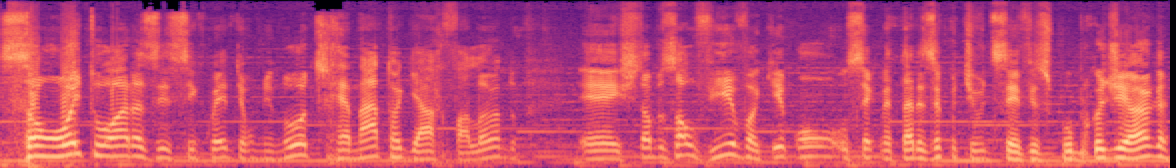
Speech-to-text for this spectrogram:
São 8 horas e 51 minutos. Renato Aguiar falando. É, estamos ao vivo aqui com o secretário executivo de Serviço Público de Angra,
